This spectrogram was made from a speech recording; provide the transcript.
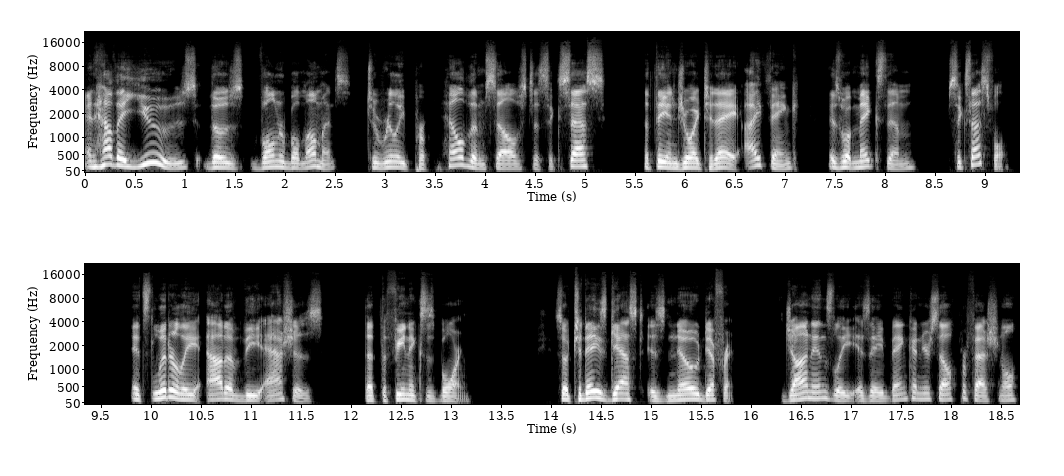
and how they use those vulnerable moments to really propel themselves to success that they enjoy today, I think, is what makes them successful. It's literally out of the ashes that the phoenix is born. So today's guest is no different. John Ensley is a bank on yourself professional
